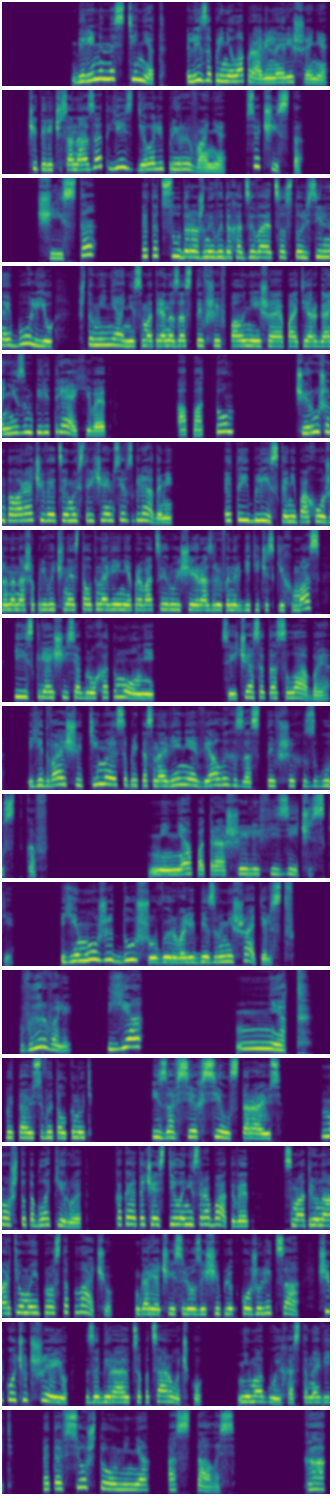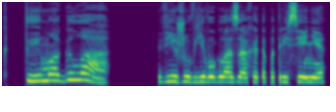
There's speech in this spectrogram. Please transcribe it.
Беременности нет. Лиза приняла правильное решение. Четыре часа назад ей сделали прерывание. Все чисто. Чисто? Этот судорожный выдох отзывается столь сильной болью, что меня, несмотря на застывший в полнейшей апатии организм, перетряхивает. А потом... Чарушин поворачивается, и мы встречаемся взглядами. Это и близко не похоже на наше привычное столкновение, провоцирующее разрыв энергетических масс и искрящийся грохот молний. Сейчас это слабое, едва ощутимое соприкосновение вялых застывших сгустков. Меня потрошили физически. Ему же душу вырвали без вмешательств. Вырвали? Я? Нет, пытаюсь вытолкнуть. Изо всех сил стараюсь, но что-то блокирует. Какая-то часть тела не срабатывает. Смотрю на Артема и просто плачу. Горячие слезы щиплют кожу лица, щекочут шею, забираются под сорочку. Не могу их остановить. Это все, что у меня осталось. Как ты могла? Вижу в его глазах это потрясение.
